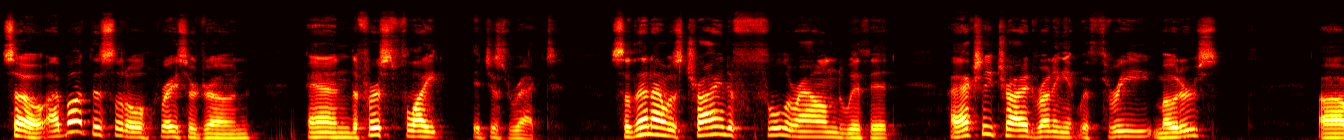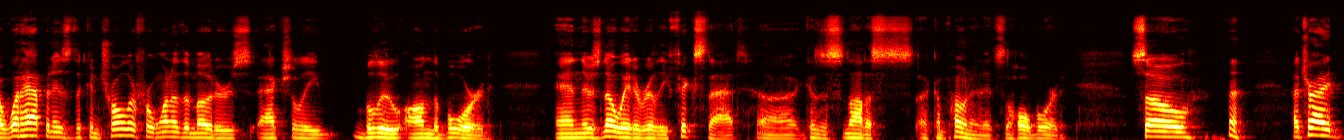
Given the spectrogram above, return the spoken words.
So I bought this little racer drone, and the first flight it just wrecked. So then I was trying to fool around with it. I actually tried running it with three motors. Uh, what happened is the controller for one of the motors actually blew on the board and there's no way to really fix that because uh, it's not a, a, component, it's the whole board. So I tried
